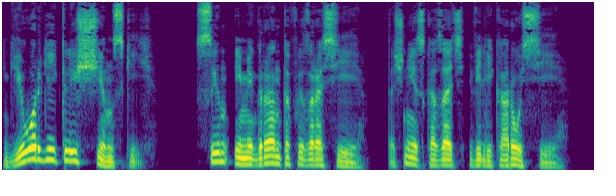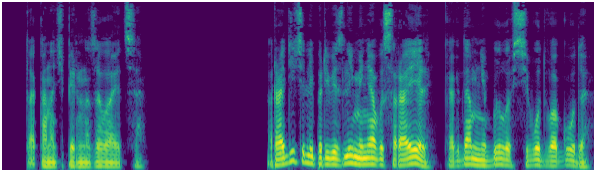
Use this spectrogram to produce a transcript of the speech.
«Георгий Клещинский, сын иммигрантов из России, точнее сказать, Великороссии. Так она теперь называется. Родители привезли меня в Израиль, когда мне было всего два года.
